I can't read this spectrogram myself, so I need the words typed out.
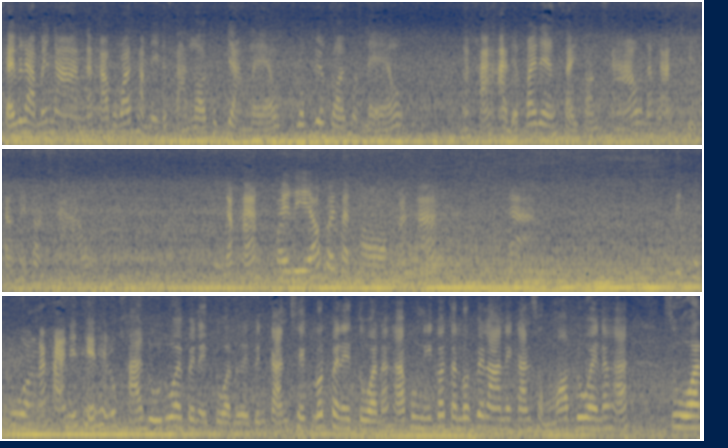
ใช้เวลาไม่นานนะคะ เพราะว่าทำเอกสารรอทุกอย่างแล้วครบเรียบร้อยหมดแล้วนะคะอะเดี๋ยวป้ายแดงใส่ตอนเช้านะคะติดตั้งให้ตอนเช้านะคะไฟเลี้ยวไฟตัดหมอกนะคะ อ่าติดวงนะคะอันนี้เทสให้ลูกค้าดูด้วยไปในตัวเลย เป็นการเช็ครถไปในตัวนะคะพรุ่งนี้ก็จะลดเวลาในการส่งมอบด้วยนะคะ ส่วน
